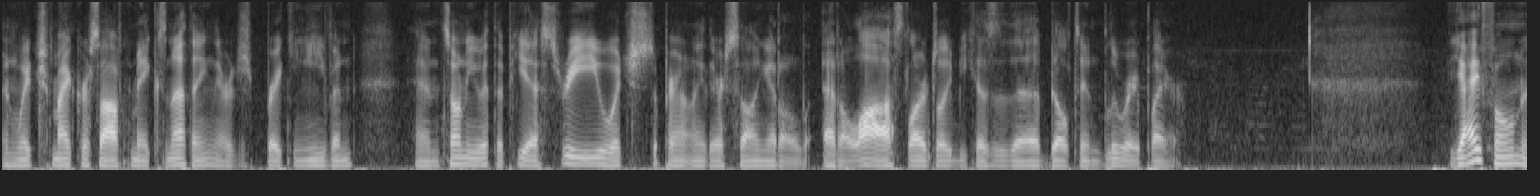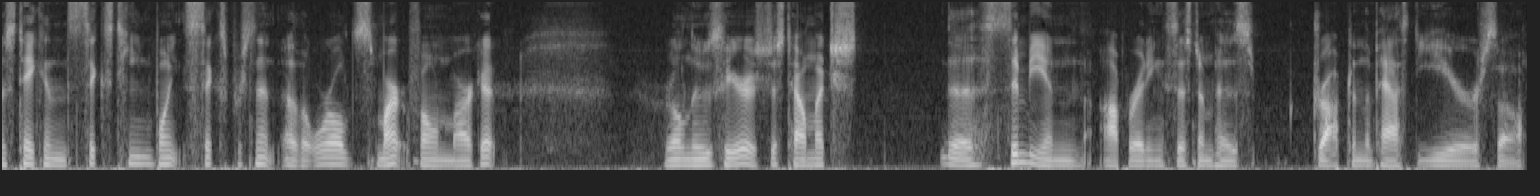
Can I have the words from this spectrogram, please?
in which Microsoft makes nothing, they're just breaking even, and Sony with the PS3, which apparently they're selling at a, at a loss, largely because of the built-in Blu-ray player. The iPhone has taken 16.6% of the world's smartphone market. Real news here is just how much the Symbian operating system has dropped in the past year or so.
